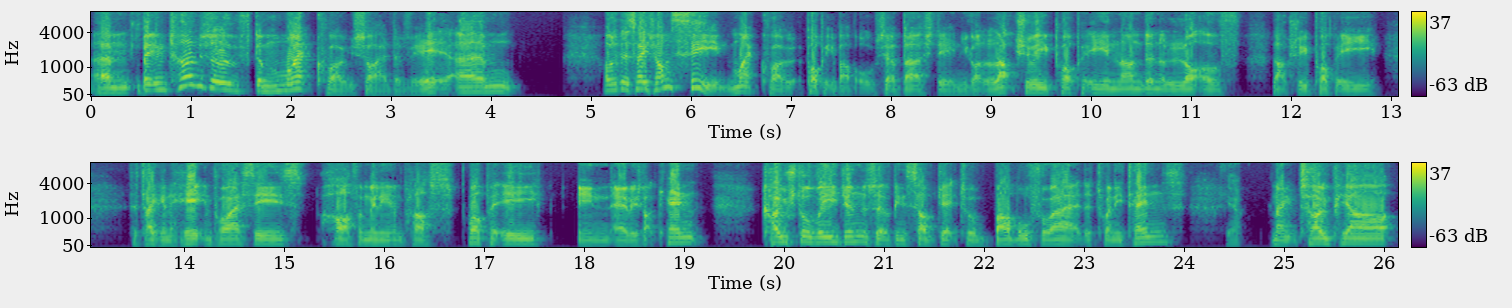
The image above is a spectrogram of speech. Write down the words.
Um, but in terms of the micro side of it, um, I was going to say, so I'm seeing micro property bubbles that are bursting. You've got luxury property in London, a lot of luxury property they're taking a hit in prices, half a million plus property in areas like Kent, coastal regions that have been subject to a bubble throughout the 2010s. Yeah. Manctopia,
